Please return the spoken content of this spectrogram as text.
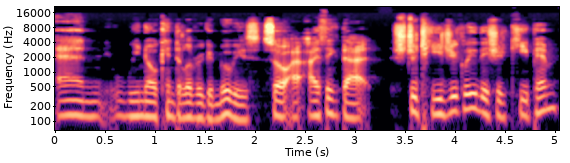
and we know can deliver good movies. So I, I think that strategically they should keep him.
